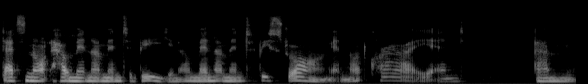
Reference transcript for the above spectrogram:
that's not how men are meant to be. You know, men are meant to be strong and not cry and um,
